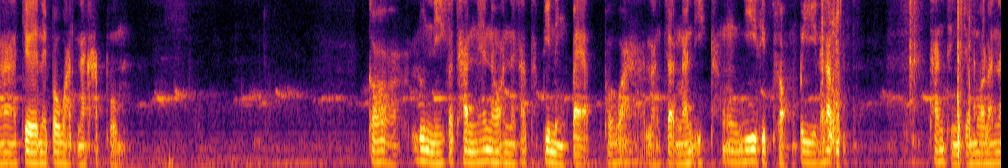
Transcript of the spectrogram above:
มาเจอในประวัตินะครับผม ก็รุ่นนี้ก็ทันแน่นอนนะครับถ้าปี 18 เพราะว่าหลังจากนั้นอีกทั้ง 22 ปีนะครับ ท่านถึงจะมรณ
